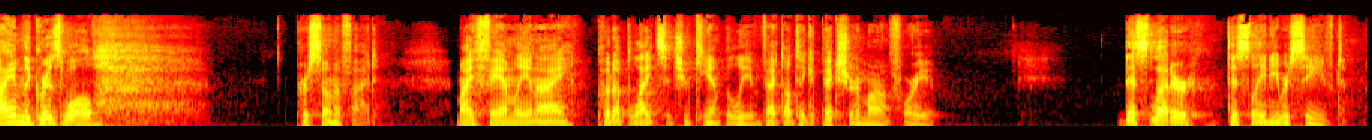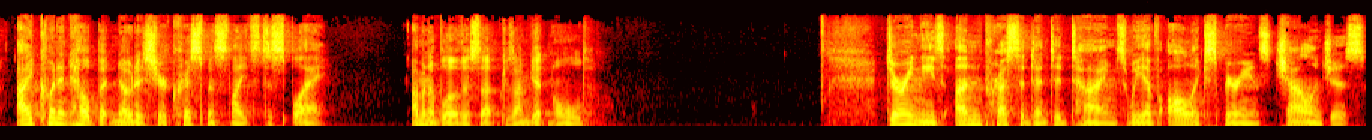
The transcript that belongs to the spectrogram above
I am the Griswold personified. My family and I put up lights that you can't believe. In fact, I'll take a picture tomorrow for you. This letter this lady received. I couldn't help but notice your Christmas lights display. I'm going to blow this up because I'm getting old. During these unprecedented times, we have all experienced challenges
